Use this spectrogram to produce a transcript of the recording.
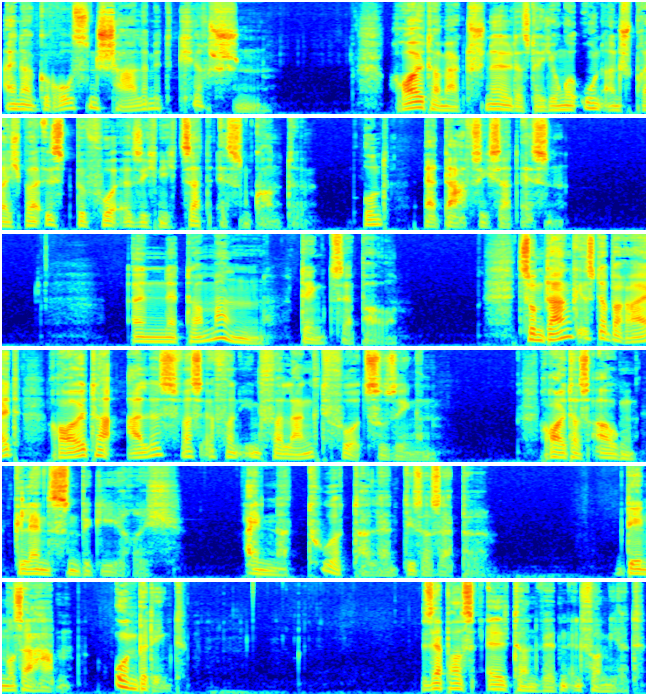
einer großen Schale mit Kirschen. Reuter merkt schnell, dass der Junge unansprechbar ist, bevor er sich nicht satt essen konnte. Und er darf sich satt essen. Ein netter Mann, denkt Seppal. Zum Dank ist er bereit, Reuter alles, was er von ihm verlangt, vorzusingen. Reuters Augen glänzen begierig. Ein Naturtalent, dieser Seppel. Den muss er haben. Unbedingt. Seppers Eltern werden informiert.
